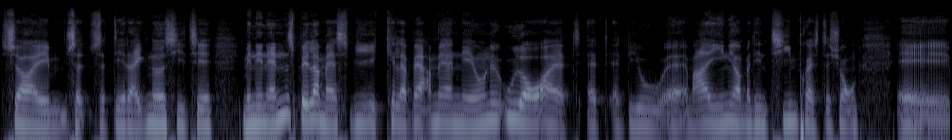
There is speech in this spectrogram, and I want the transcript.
Så, øhm, så, så det er der ikke noget at sige til. Men en anden spiller, Mads, vi ikke kan lade være med at nævne, udover at, at, at vi jo øh, er meget enige om, at det er en teampræstation. Øh,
